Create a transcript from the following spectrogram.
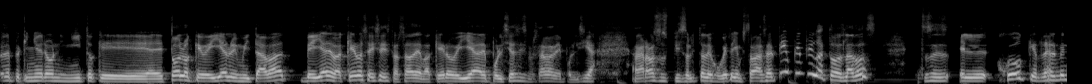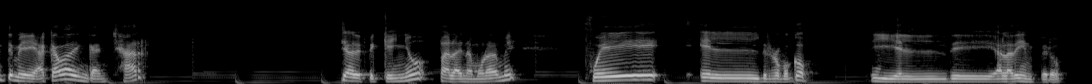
Yo de pequeño era un niñito que eh, todo lo que veía lo imitaba. Veía de vaquero, se disfrazaba de vaquero. Veía de policía, se disfrazaba de policía. Agarraba sus pistolitos de juguete y empezaba a hacer piu, piu, piu a todos lados. Entonces, el juego que realmente me acaba de enganchar ya de pequeño para enamorarme fue el de Robocop y el de Aladdin, pero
